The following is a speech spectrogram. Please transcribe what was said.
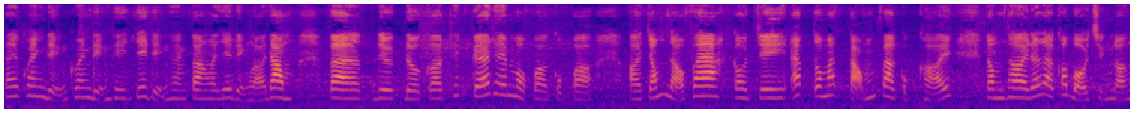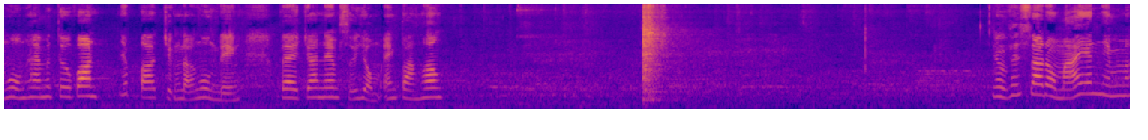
Đây khoan điện, khoan điện thì dây điện hoàn toàn là dây điện lõi đồng và được được uh, thiết kế thêm một uh, cục uh, chống đảo pha, cầu chì, áp tô mát tổng và cục khởi. Đồng thời đó là có bộ chuyển đổi nguồn 24V giúp uh, chuyển đổi nguồn điện về cho anh em sử dụng an toàn hơn. Nhưng phía sau đầu máy anh em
